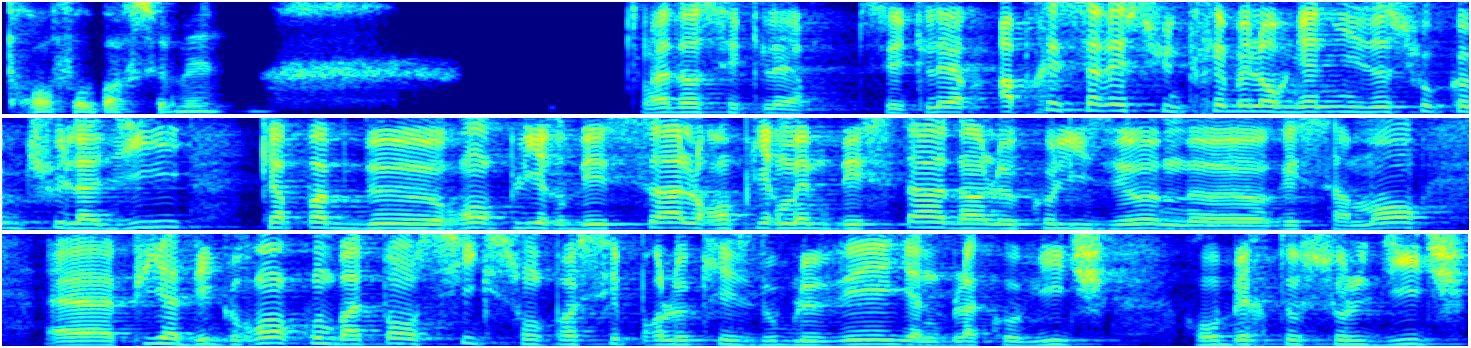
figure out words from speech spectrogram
trois fois par semaine. Ah non, c'est clair, c'est clair. Après, ça reste une très belle organisation, comme tu l'as dit, capable de remplir des salles, remplir même des stades, hein, le Coliseum euh, récemment. Euh, puis il y a des grands combattants aussi qui sont passés par le KSW, Jan Blakovic, Roberto Soldic,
